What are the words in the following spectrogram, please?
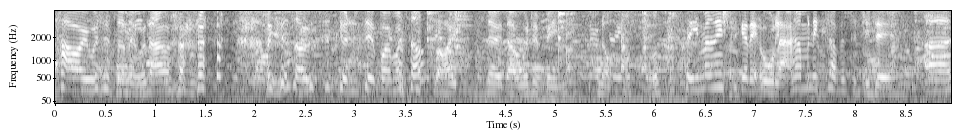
how I would have done it without her because I was just going to do it by myself, but I know that would have been not possible. So you managed to get it all out. How many covers did you do? Uh,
